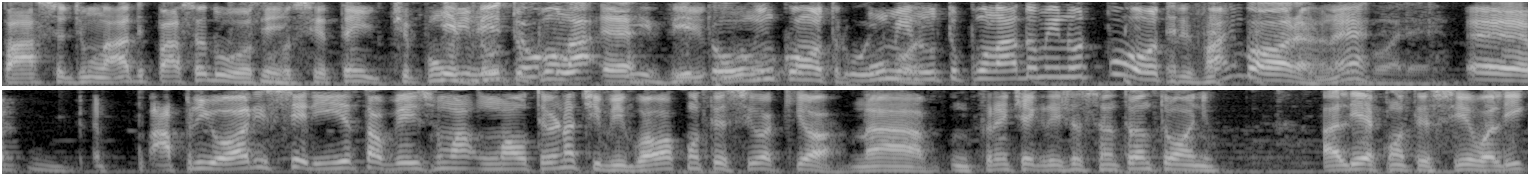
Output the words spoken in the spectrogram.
Passa de um lado e passa do outro. Sim. Você tem tipo um Evita minuto para um lado. É, evita um o- encontro. um encontro. minuto para um lado, um minuto para o outro. E vai embora, né? embora, É, a priori seria talvez uma, uma alternativa, igual aconteceu aqui, ó, na, em frente à igreja Santo Antônio. Ali aconteceu, ali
